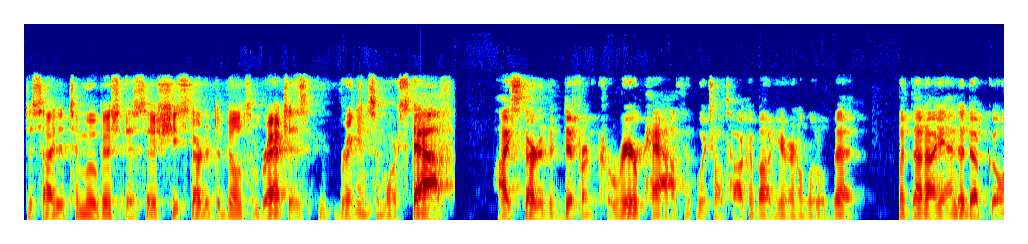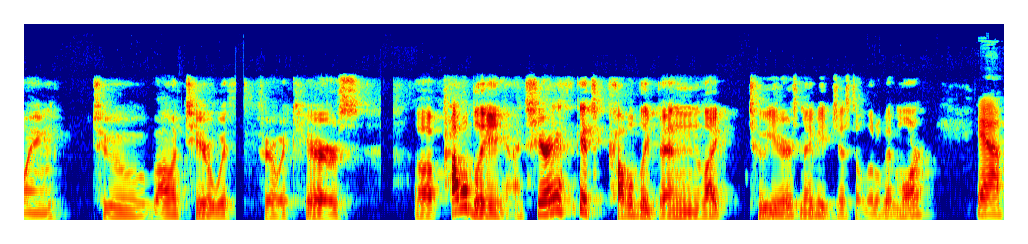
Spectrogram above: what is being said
decided to move as, as, as she started to build some branches, bring in some more staff. I started a different career path, which I'll talk about here in a little bit. But then I ended up going to volunteer with Fairway Cares. Uh, probably, Sherri, I think it's probably been like two years, maybe just a little bit more. Yeah.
